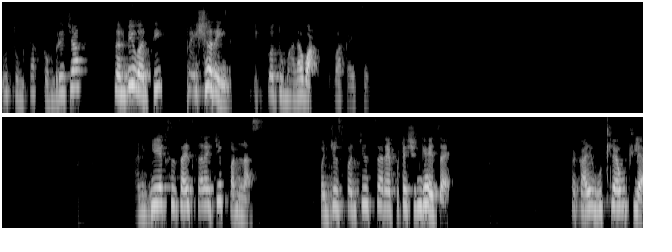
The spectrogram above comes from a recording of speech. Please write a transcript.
जो तुमच्या कमरेच्या चरबीवरती प्रेशर येईल इतकं तुम्हाला वाक वाकायचंय. आणि ही एक्सरसाइज करायची पन्नास. पंचवीस पंचवीसचा रेप्युटेशन घ्यायचा आहे सकाळी उठल्या उठल्या.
